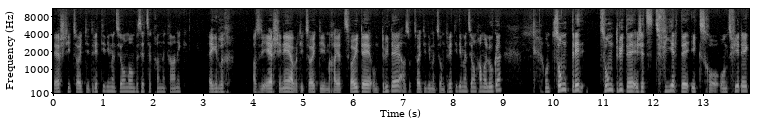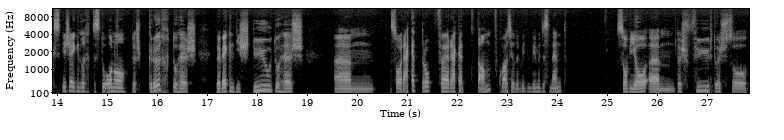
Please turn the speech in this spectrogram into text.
erste, zweite, dritte Dimension, die man besitzen kann, keine Ahnung. Eigentlich, also die erste nicht, aber die zweite, man kann ja 2D und 3D, also zweite Dimension, dritte Dimension kann man schauen. Und zum, Dri- zum 3D ist jetzt das 4DX gekommen. Und das 4DX ist eigentlich, dass du auch noch, du hast Gerüche, du hast bewegende Stühle, du hast ähm, so Regentropfen, Regendampf quasi, oder wie, wie man das nennt. So wie auch, ähm, du hast Feuer, du hast so,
